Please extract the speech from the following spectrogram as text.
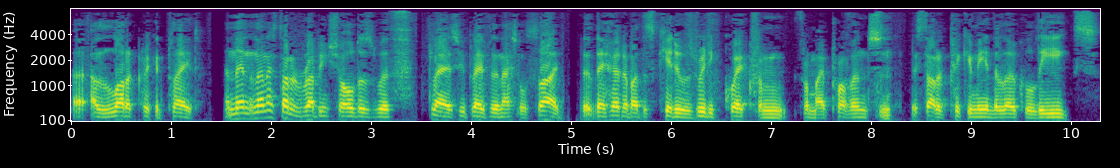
a, a lot of cricket played. And then, and then I started rubbing shoulders with players who played for the national side. They- They heard about this kid who was really quick from, from my province and they started picking me in the local leagues.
